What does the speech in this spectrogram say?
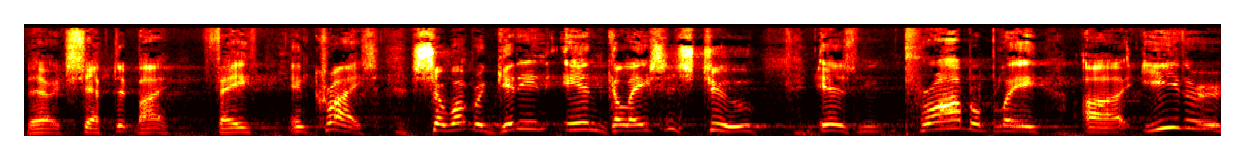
They're accepted by faith in Christ. So, what we're getting in Galatians 2 is probably uh, either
